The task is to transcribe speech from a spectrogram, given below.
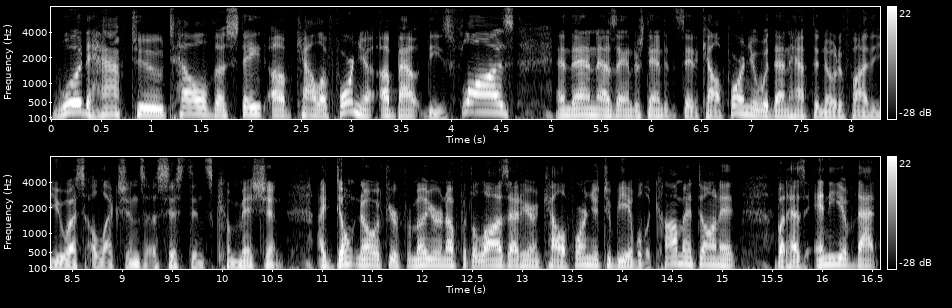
would have to tell the state of California about these flaws. And then, as I understand it, the state of California would then have to notify the U.S. Elections Assistance Commission. I don't know if you're familiar enough with the laws out here in California to be able to comment on it, but has any of that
